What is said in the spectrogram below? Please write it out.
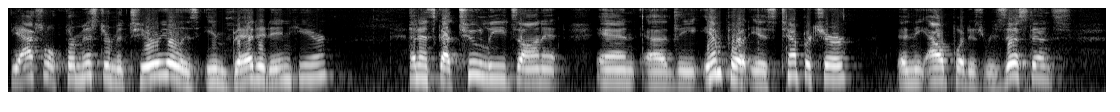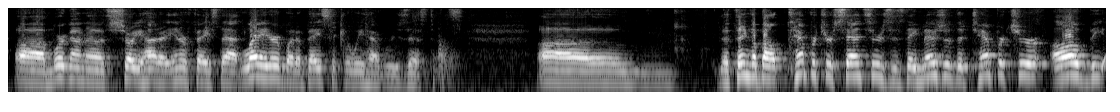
The actual thermistor material is embedded in here, and it's got two leads on it. And uh, the input is temperature, and the output is resistance. Um, we're going to show you how to interface that later, but uh, basically we have resistance. Um, the thing about temperature sensors is they measure the temperature of the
